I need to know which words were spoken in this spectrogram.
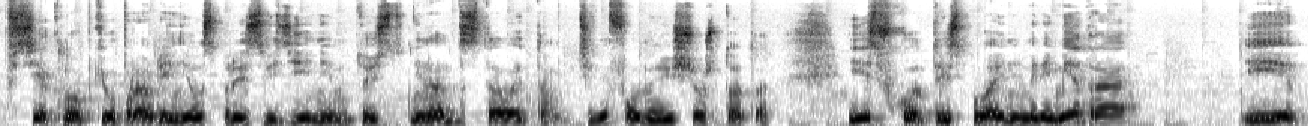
все кнопки управления воспроизведением, то есть не надо доставать там телефон или еще что-то. Есть вход 3,5 мм, и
